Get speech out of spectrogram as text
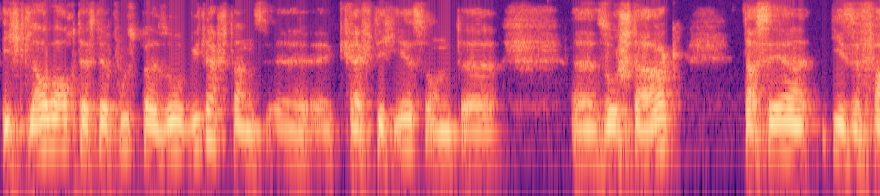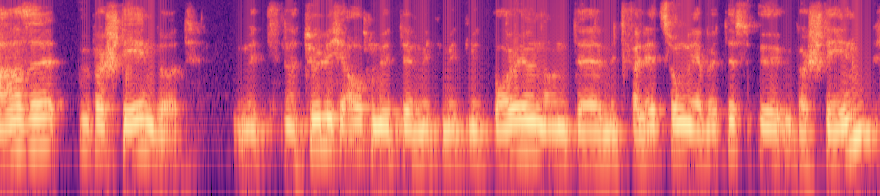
Ich glaube auch, dass der Fußball so widerstandskräftig ist und äh, äh, so stark, dass er diese Phase überstehen wird. Mit, natürlich auch mit, mit, mit, mit Beulen und äh, mit Verletzungen, er wird es äh, überstehen.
